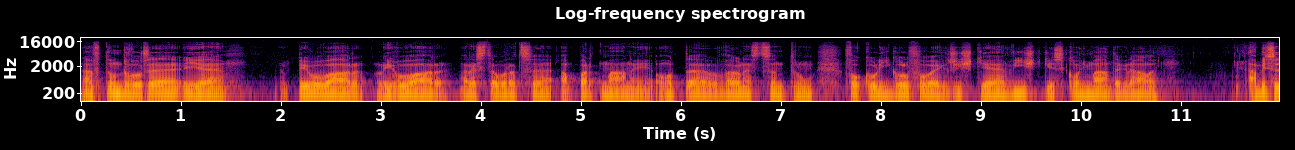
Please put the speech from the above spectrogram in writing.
a v tom dvoře je pivovár, lihovár, restaurace, apartmány, hotel, wellness centrum, v okolí golfové hřiště, výšky s koňma a tak dále. Aby se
